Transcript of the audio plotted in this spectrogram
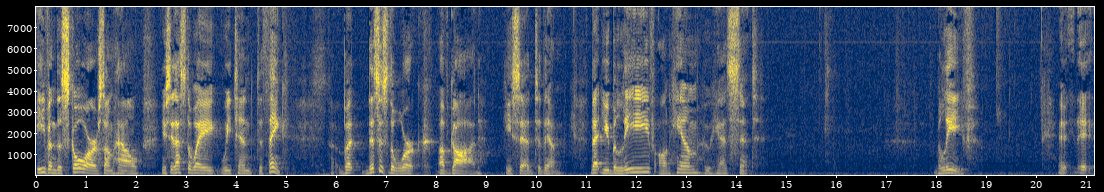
even the score somehow. You see, that's the way we tend to think. But this is the work of God, he said to them, that you believe on him who has sent. Believe. It, it,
